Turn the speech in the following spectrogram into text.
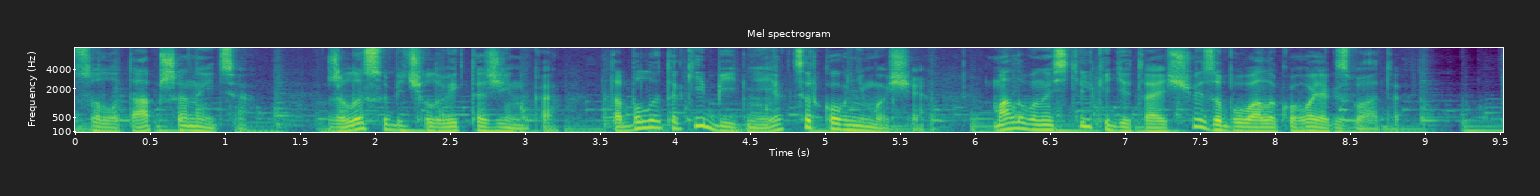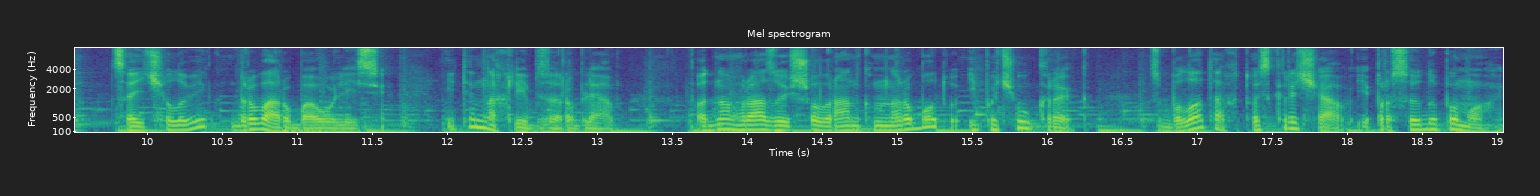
Золота пшениця. Жили собі чоловік та жінка, та були такі бідні, як церковні миші. Мали вони стільки дітей, що й забували кого як звати. Цей чоловік дрова рубав у лісі і тим на хліб заробляв. Одного разу йшов ранком на роботу і почув крик. З болота хтось кричав і просив допомоги.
